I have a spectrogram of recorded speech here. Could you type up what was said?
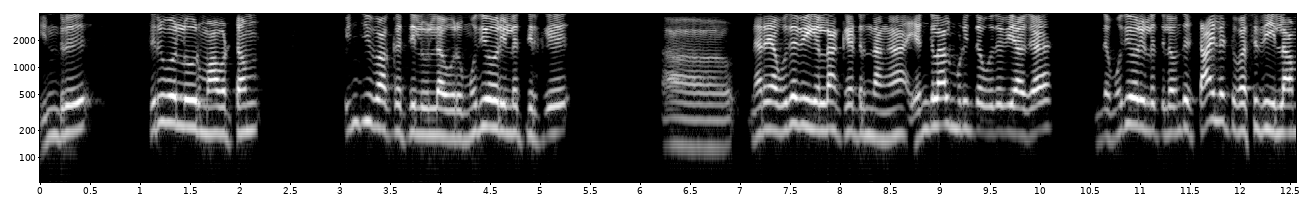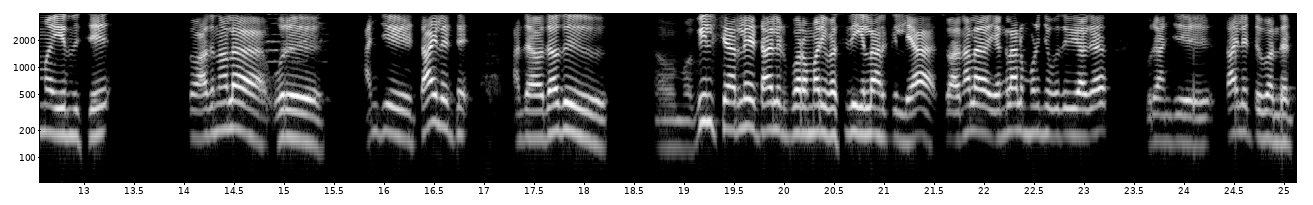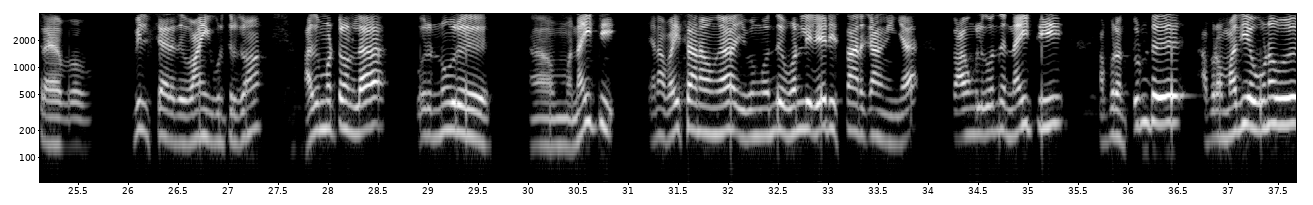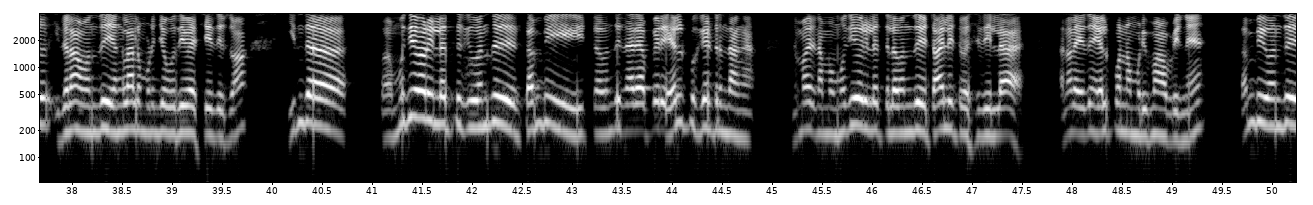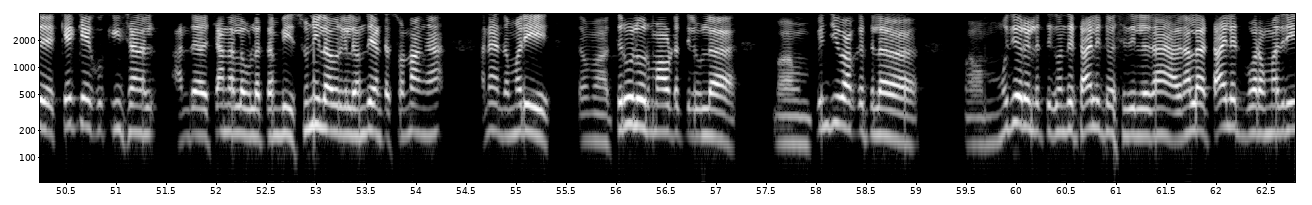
இன்று திருவள்ளூர் மாவட்டம் பிஞ்சிவாக்கத்தில் உள்ள ஒரு முதியோர் இல்லத்திற்கு ஆஹ், நிறைய உதவிகள்லாம் கேட்டிருந்தாங்க. எங்களால் முடிந்த உதவியாக இந்த முதியோர் இல்லத்தில் வந்து டாய்லெட் வசதி இல்லாமல் இருந்துச்சு. ஸோ அதனால் ஒரு அஞ்சு டாய்லெட்டு அந்த அதாவது வீல் சேர்லேயே டாய்லெட் போகிற மாதிரி வசதிகள்லாம் இருக்குது இல்லையா? ஸோ அதனால் எங்களால் முடிஞ்ச உதவியாக ஒரு அஞ்சு டாய்லெட்டு அந்த வீல் சேர் அது வாங்கி கொடுத்துருக்கோம். அது மட்டும் இல்லை ஒரு நூறு நைட்டி. ஏன்னா வயசானவங்க இவங்க வந்து ஒன்லி லேடிஸ் தான் இருக்காங்க இங்கே. ஸோ அவங்களுக்கு வந்து நைட்டி அப்புறம் துண்டு அப்புறம் மதிய உணவு இதெல்லாம் வந்து எங்களால் முடிஞ்ச உதவியாக செய்திருக்கோம். இந்த முதியோர் இல்லத்துக்கு வந்து தம்பிகிட்ட வந்து நிறையா பேர் ஹெல்ப் கேட்டிருந்தாங்க. இந்த மாதிரி நம்ம முதியோர் இல்லத்தில் வந்து டாய்லெட் வசதி இல்லை அதனால் எதுவும் ஹெல்ப் பண்ண முடியுமா அப்படின்னு. தம்பி வந்து கேகே குக்கிங் சேனல் அந்த சேனலில் உள்ள தம்பி சுனில் அவர்கள் வந்து என்கிட்ட சொன்னாங்க. ஆனால் இந்த மாதிரி திருவள்ளூர் மாவட்டத்தில் உள்ள பிஞ்சிவாக்கத்தில் முதியோர் இல்லத்துக்கு வந்து டாய்லெட் வசதி இல்லைன்னா அதனால் டாய்லெட் போகிற மாதிரி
